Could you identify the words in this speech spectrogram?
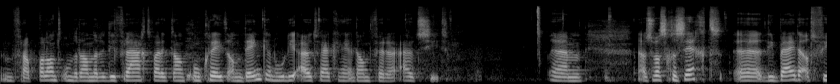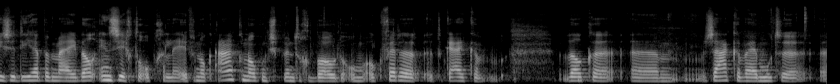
mevrouw Palland onder andere, die vraagt waar ik dan concreet aan denk en hoe die uitwerking er dan verder uitziet. Um, nou, zoals gezegd, uh, die beide adviezen die hebben mij wel inzichten opgeleverd en ook aanknopingspunten geboden om ook verder te kijken welke um, zaken wij moeten uh,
